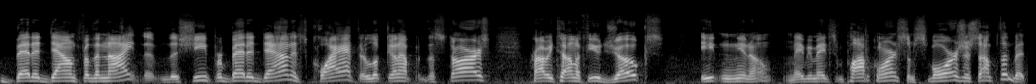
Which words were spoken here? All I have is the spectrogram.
bedded down for the night. The, the, sheep are bedded down. It's quiet. They're looking up at the stars, probably telling a few jokes, eating, you know, maybe made some popcorn, some s'mores or something. But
